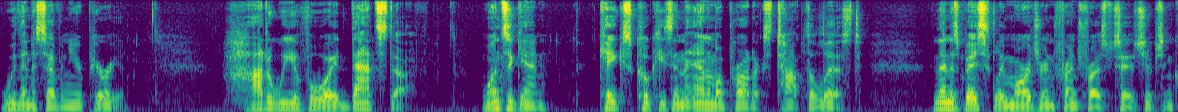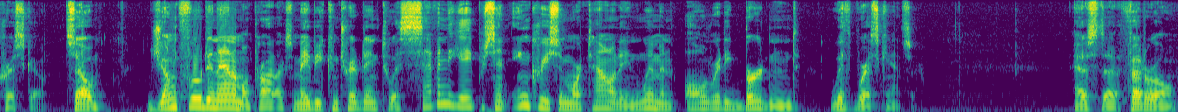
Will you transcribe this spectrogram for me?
within a seven-year period. How do we avoid that stuff? Once again, cakes, cookies, and animal products top the list. And then it's basically margarine, french fries, potato chips, and Crisco. So junk food and animal products may be contributing to a 78% increase in mortality in women already burdened with breast cancer. As the federal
